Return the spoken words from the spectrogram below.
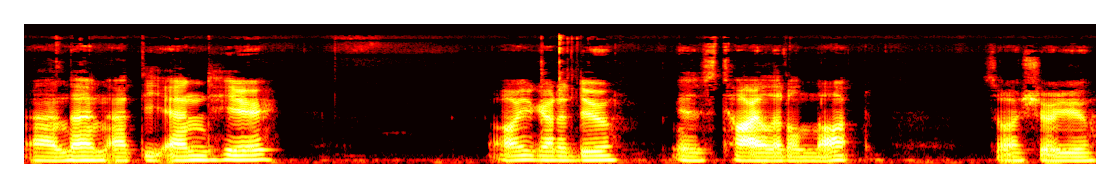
And then at the end here, all you gotta do is tie a little knot. So I'll show you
